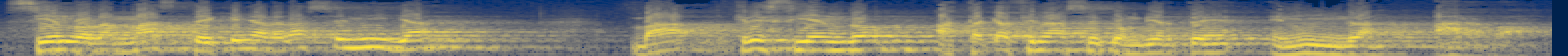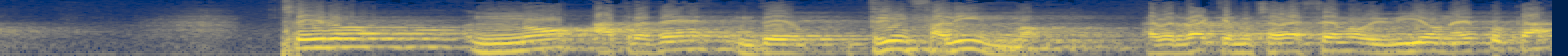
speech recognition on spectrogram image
siendo la más pequeña de las semillas, va creciendo hasta que al final se convierte en un gran árbol. Pero no a través de triunfalismo. Es verdad que muchas veces hemos vivido una época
